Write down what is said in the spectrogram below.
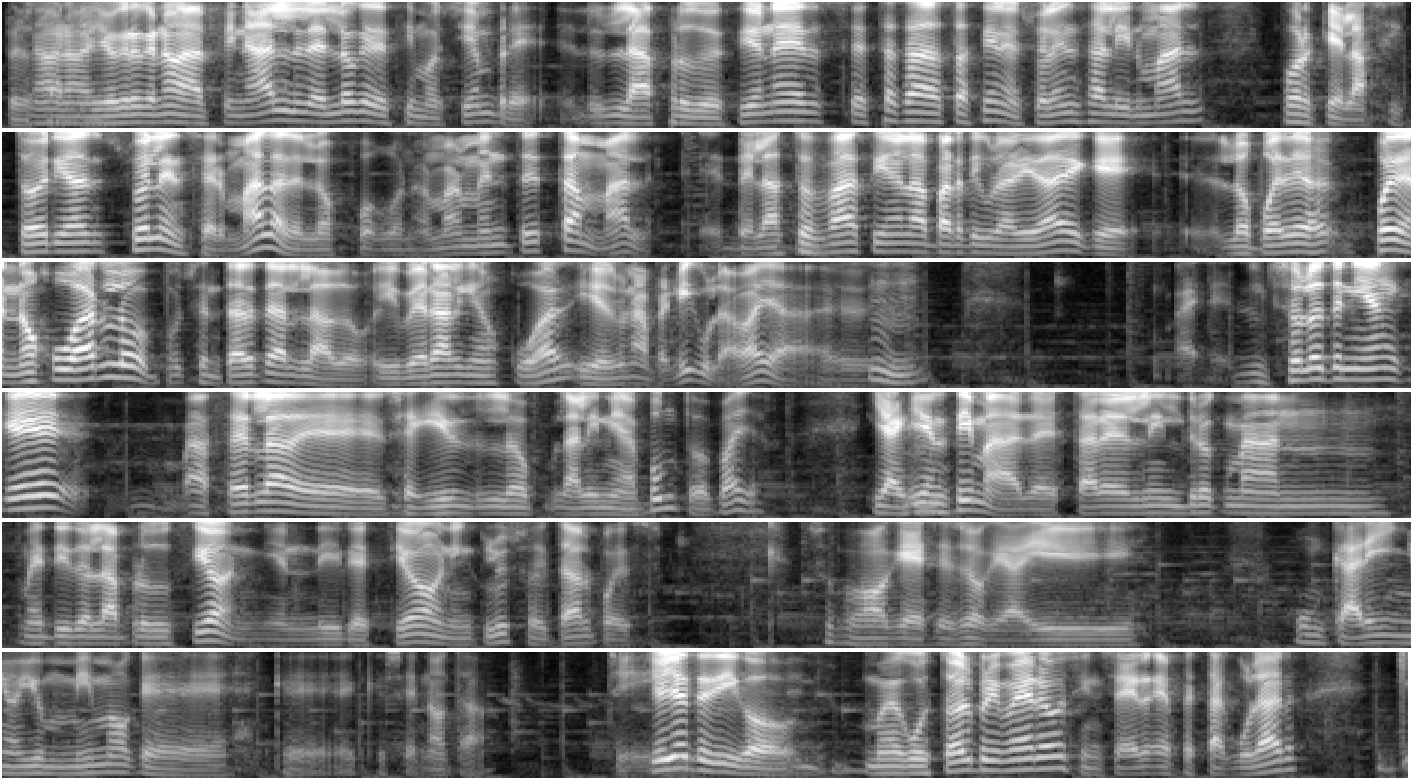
Pero No, no, bien. yo creo que no. Al final es lo que decimos siempre. Las producciones, estas adaptaciones suelen salir mal porque las historias suelen ser malas en los juegos. Normalmente están mal. The Last of Us tiene la particularidad de que lo puedes, puedes no jugarlo, pues sentarte al lado y ver a alguien jugar y es una película, vaya. Mm. Solo tenían que hacerla de seguir lo- la línea de puntos, vaya. Y aquí encima de estar el Neil Druckmann metido en la producción y en dirección incluso y tal, pues supongo que es eso, que hay un cariño y un mimo que, que- que se nota. Sí. Yo ya te digo, me gustó el primero, sin ser espectacular.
